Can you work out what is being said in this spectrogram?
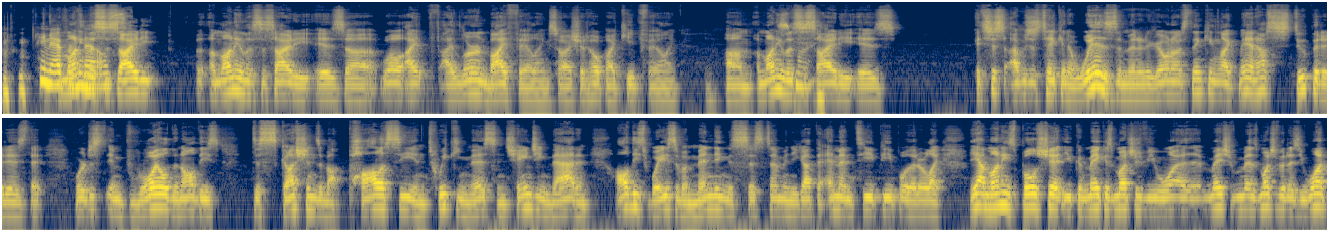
He a moneyless fails. society a moneyless society is uh well i i learn by failing so i should hope i keep failing um a moneyless Smart. society is it's just i was just taking a whiz a minute ago and i was thinking like man how stupid it is that we're just embroiled in all these discussions about policy and tweaking this and changing that and all these ways of amending the system. And you got the mmt people that are like yeah money's bullshit. You can make as much of you want uh, make as much of it as you want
